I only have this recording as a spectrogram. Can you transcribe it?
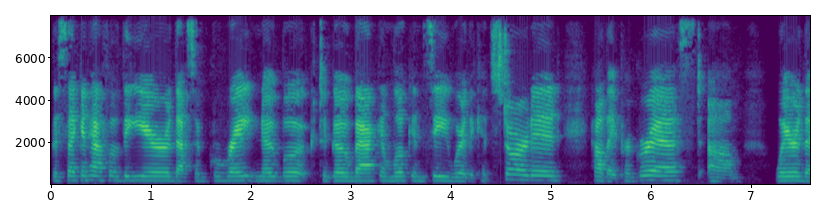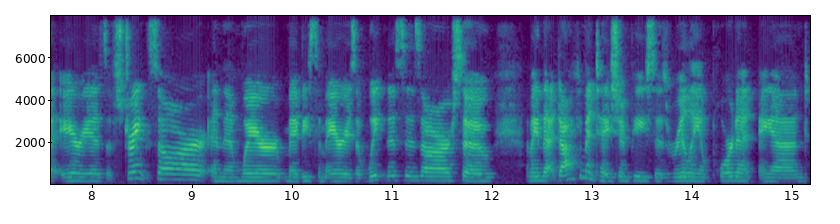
the second half of the year, that's a great notebook to go back and look and see where the kids started, how they progressed, um, where the areas of strengths are, and then where maybe some areas of weaknesses are. So, I mean, that documentation piece is really important. And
